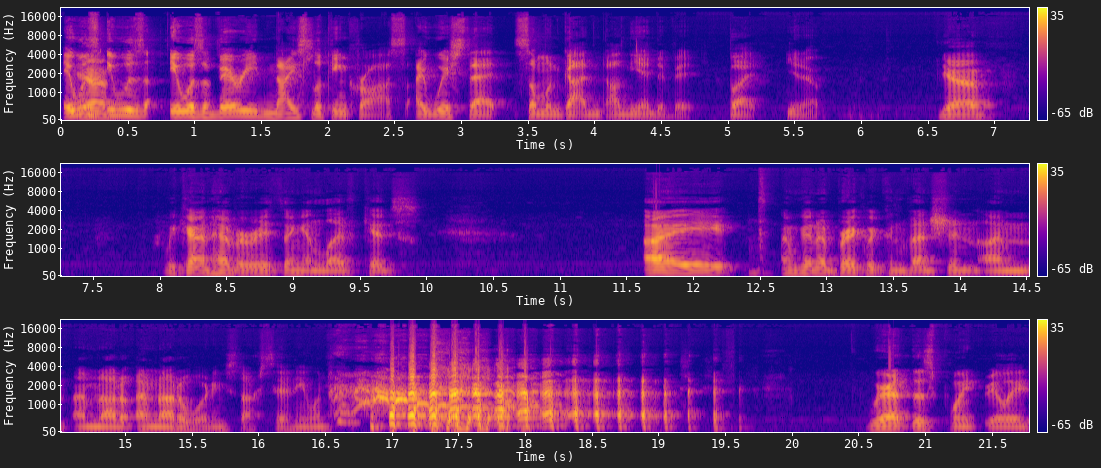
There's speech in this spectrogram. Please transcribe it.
It was Yeah. it was it was a very nice looking cross. I wish that someone gotten on the end of it, but you know. Yeah, we can't have everything in life, kids. I I'm gonna break with convention. I'm I'm not I'm not awarding stocks to anyone. We're at this point, really.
